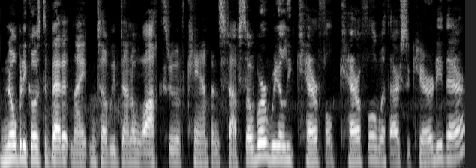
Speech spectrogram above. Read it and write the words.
nobody goes to bed at night until we've done a walkthrough of camp and stuff. So we're really careful, careful with our security there.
